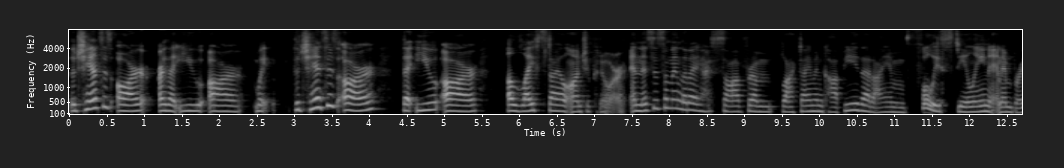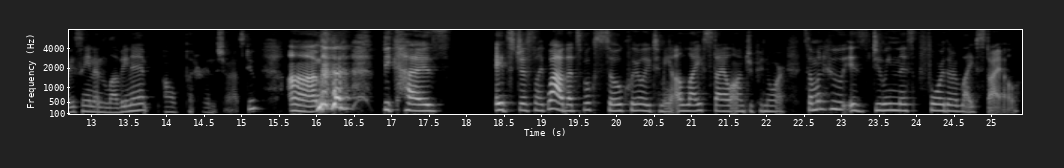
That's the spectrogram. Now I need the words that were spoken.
the chances are are that you are wait, the chances are that you are a lifestyle entrepreneur. And this is something that I saw from Black Diamond Copy that I am fully stealing and embracing and loving it. I'll put her in the show notes too. Um, because it's just like, wow, that spoke so clearly to me. A lifestyle entrepreneur, someone who is doing this for their lifestyle.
